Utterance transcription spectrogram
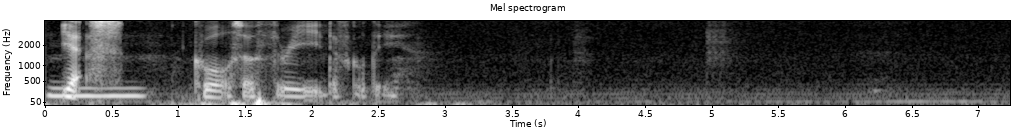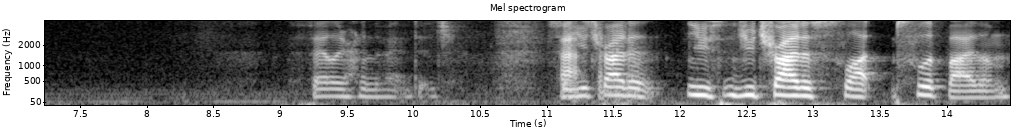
Yes. Mm, cool. So three difficulty. Failure and advantage. So you try to you you try to slot slip by them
